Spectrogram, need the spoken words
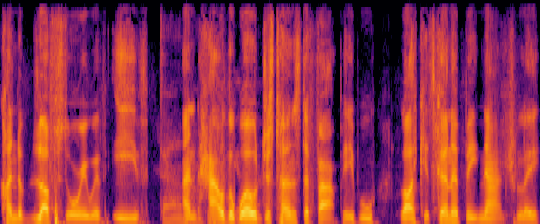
kind of love story with Eve, Damn, and how the world that. just turns to fat people like it's gonna be naturally.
